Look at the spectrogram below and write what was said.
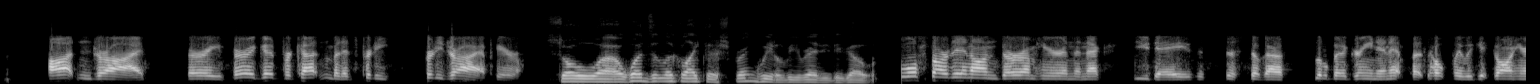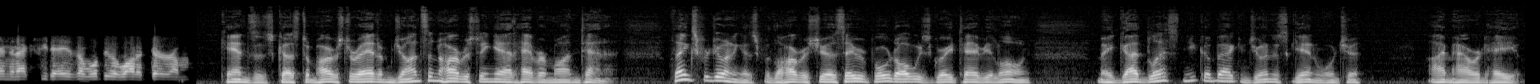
Hot and dry. Very, very good for cutting, but it's pretty, pretty dry up here. So, uh, when's it look like their spring wheat will be ready to go? We'll start in on durum here in the next few days. It's just still got a little bit of green in it, but hopefully we get going here in the next few days and we'll do a lot of durum. Kansas custom harvester Adam Johnson harvesting at Havre, Montana. Thanks for joining us for the Harvest USA Report. Always great to have you along. May God bless, and you come back and join us again, won't you? I'm Howard Hale.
